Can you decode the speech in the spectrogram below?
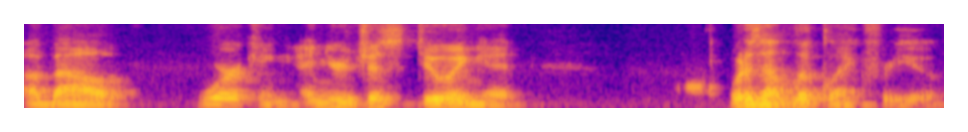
about working and you're just doing it. What does that look like for you?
